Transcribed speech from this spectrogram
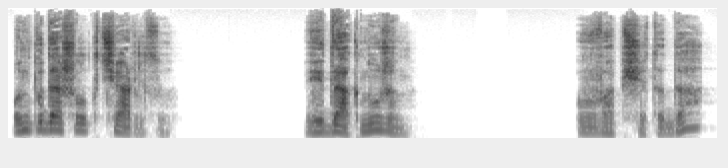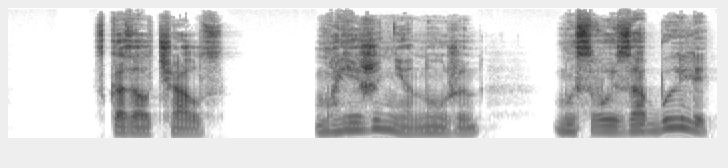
Он подошел к Чарльзу. «Видак нужен?» «Вообще-то да», — сказал Чарльз. «Моей жене нужен. Мы свой забыли,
